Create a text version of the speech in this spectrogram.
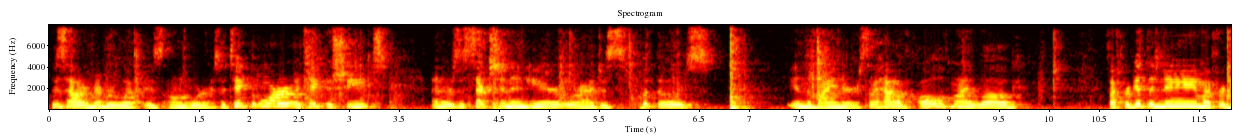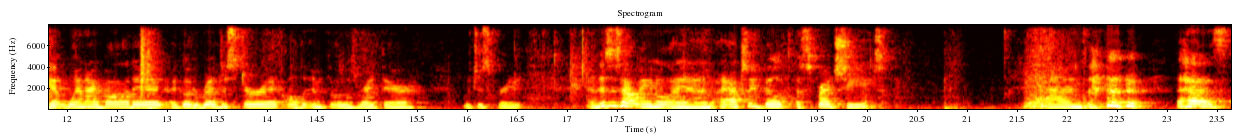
This is how I remember what is on order. So I take the order, I take the sheet, and there's a section in here where I just put those in the binder. So I have all of my lug. If I forget the name, I forget when I bought it, I go to register it, all the info is right there, which is great. And this is how anal I am. I actually built a spreadsheet and it has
